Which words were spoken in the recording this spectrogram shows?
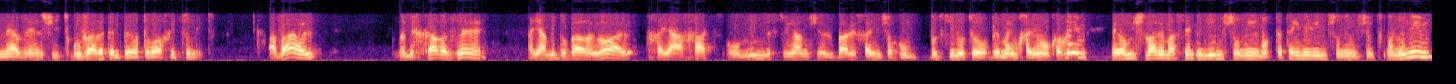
מהווה איזושהי תגובה לטמפרטורה החיצונית. אבל במחקר הזה היה מדובר לא על חיה אחת או מין מסוים של בעלי חיים שאנחנו בודקים אותו במים חיים או קרים, אלא הוא השווה למעשה מינים שונים או תתי מינים שונים של תמנונים,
